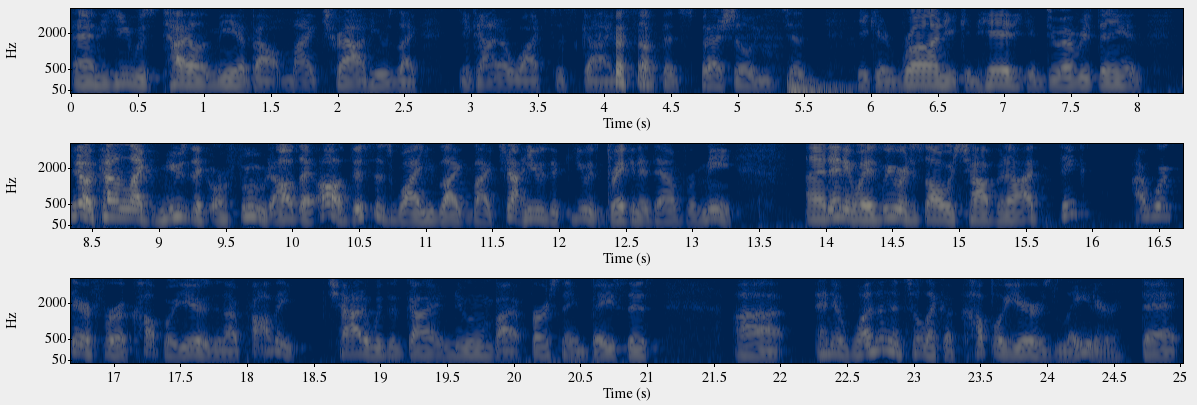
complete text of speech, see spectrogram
and he was telling me about Mike Trout. He was like, "You gotta watch this guy. He's something special. He's just he can run, he can hit, he can do everything." And you know, kind of like music or food. I was like, "Oh, this is why you like Mike Trout." He was he was breaking it down for me. And anyways, we were just always chopping out. I think I worked there for a couple of years, and I probably chatted with this guy and knew him by a first name basis. Uh, and it wasn't until like a couple years later that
